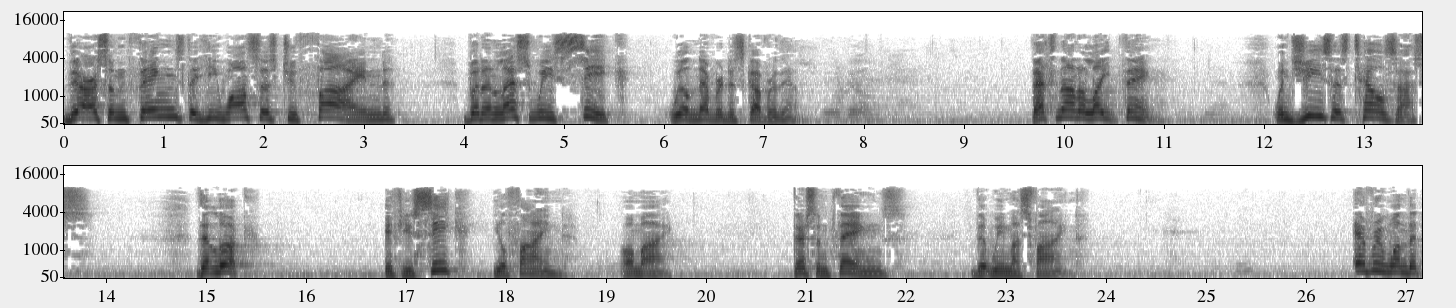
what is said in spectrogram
There are some things that He wants us to find, but unless we seek, we'll never discover them. That's not a light thing. When Jesus tells us that, look, if you seek, you'll find. Oh my. There's some things that we must find. Everyone that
